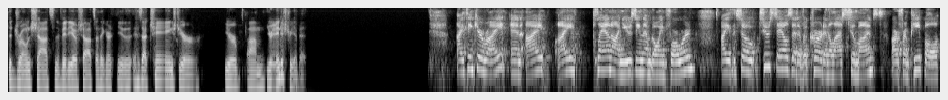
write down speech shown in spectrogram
the drone shots, the video shots, I think are has that changed your your um, your industry a bit? I think you're right, and I I plan on using them going forward. I so two sales that have occurred in the last two months are from people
